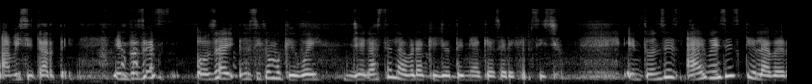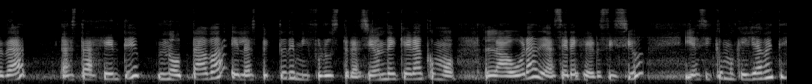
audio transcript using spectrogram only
A visitarte. Entonces, o sea, así como que, güey, llegaste a la hora que yo tenía que hacer ejercicio. Entonces, hay veces que la verdad, hasta gente notaba el aspecto de mi frustración de que era como la hora de hacer ejercicio y así como que ya vete,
